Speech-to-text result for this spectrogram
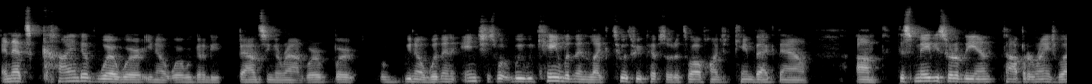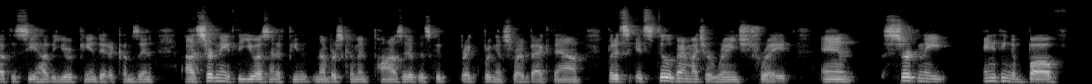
and that's kind of where we're, you know, where we're going to be bouncing around. We're, we're, you know, within inches. We, we came within like two or three pips of the 1200, came back down. Um, this may be sort of the end, top of the range. We'll have to see how the European data comes in. Uh, certainly, if the U.S. NFP numbers come in positive, this could break, bring us right back down. But it's it's still very much a range trade, and certainly anything above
